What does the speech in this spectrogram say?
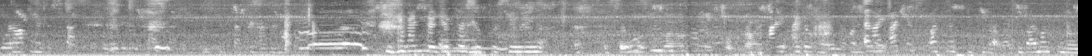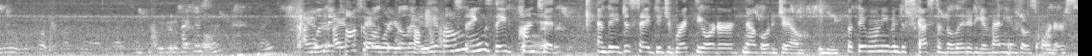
We're not going to discuss the validity of that. Discussion whether or not- You guys said you're, pursuing a civil? I, I don't know. And I, I can't, I can't speak to that, right? Because I'm unfamiliar with what your husband and I just, I, when they I talk about the validity of those from. things, they've punted. And they just say, did you break the order? Now go to jail. Mm-hmm. But they won't even discuss the validity of any of those orders.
